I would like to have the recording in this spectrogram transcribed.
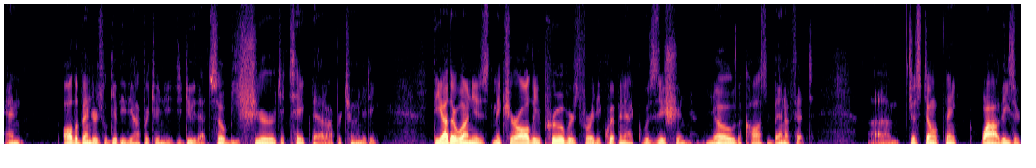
and all the vendors will give you the opportunity to do that. So be sure to take that opportunity. The other one is make sure all the approvers for the equipment acquisition know the cost benefit. Um, just don't think, wow, these are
